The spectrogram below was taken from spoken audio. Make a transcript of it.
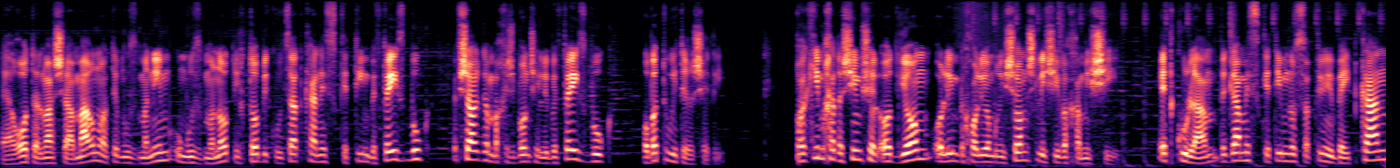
הערות על מה שאמרנו אתם מוזמנים ומוזמנות לכתוב בקבוצת כאן הסכתים בפייסבוק, אפשר גם בחשבון שלי בפייסבוק או בטוויטר שלי. פרקים חדשים של עוד יום עולים בכל יום ראשון, שלישי וחמישי. את כולם, וגם הסכתים נוספים מבית כאן,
